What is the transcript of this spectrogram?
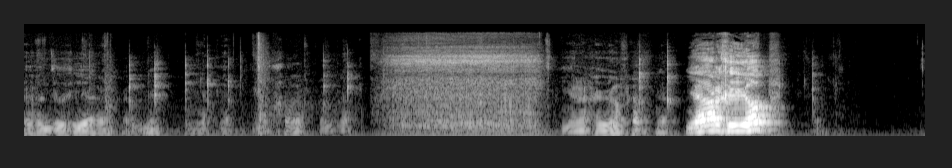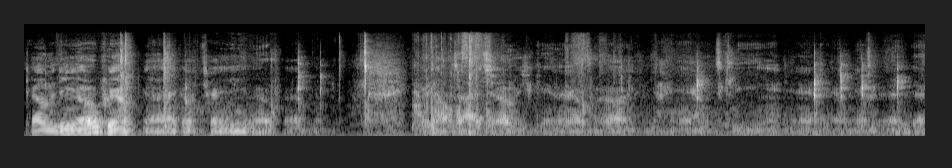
ja, dus ja. Jarige Job, ja. Ik hou mijn dingen open, joh. Ja, ik heb twee dingen open. Ja. Ik ben altijd zo met je kinderen. Ja, met knieën. Ja, ja, ja, ja,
